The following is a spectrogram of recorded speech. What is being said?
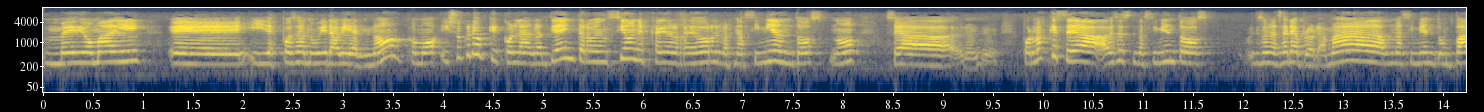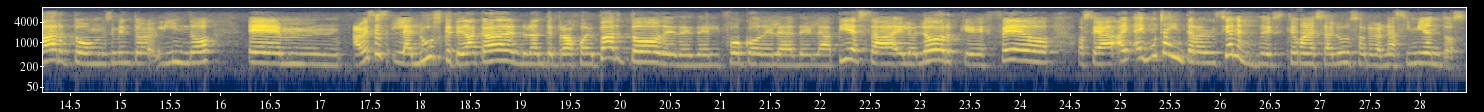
medio mal eh, y después anduviera bien, ¿no? Como, y yo creo que con la cantidad de intervenciones que hay alrededor de los nacimientos, ¿no? O sea, por más que sea a veces nacimientos, es una serie programada, un nacimiento, un parto, un nacimiento lindo, eh, a veces la luz que te da acá durante el trabajo de parto, del foco de la, de la, pieza, el olor que es feo, o sea, hay, hay, muchas intervenciones del sistema de salud sobre los nacimientos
